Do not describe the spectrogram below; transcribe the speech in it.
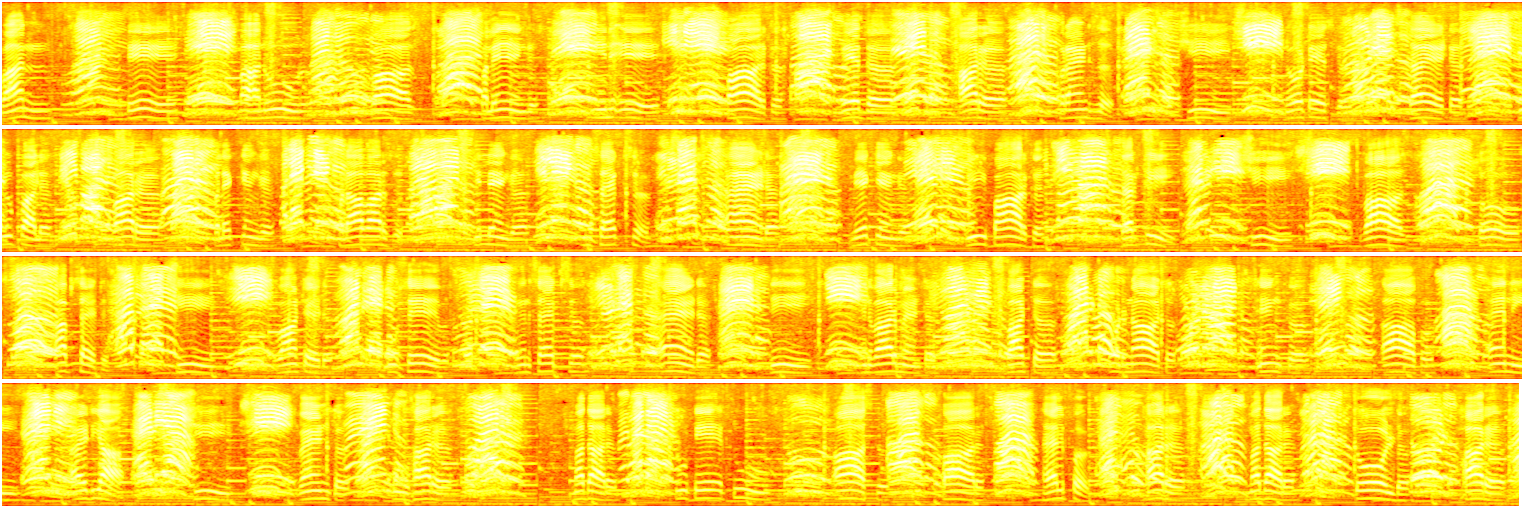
One day Mahanur was playing in a park with her friends she notice that people were collecting flowers killing insects and making, making the park, the park dirty, dirty. She, she was, was so, so upset, upset. She, she wanted, wanted to save, to save insects, insects and, and the, the environment, environment. But, but could not, could not think, think of, of any, any idea, idea. She, she went, went to her, to her mother, mother to, take, to, to ask, ask for, for help. help. Her, her mother, mother told, told her.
